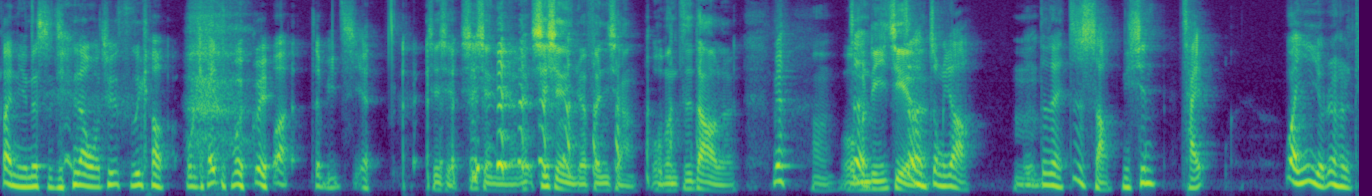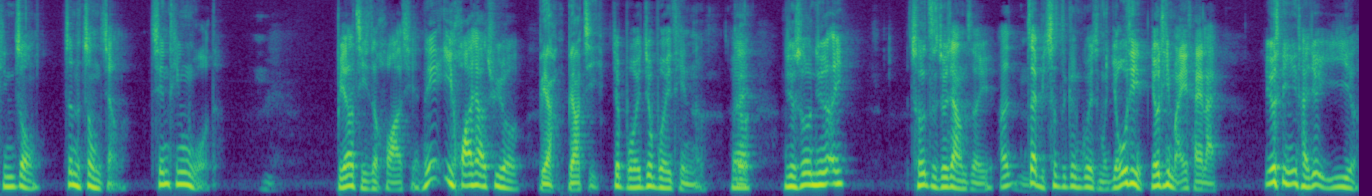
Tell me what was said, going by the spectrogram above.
半年的时间让我去思考我该怎么规划这笔钱。”谢谢，谢谢你的，谢谢你的分享，我们知道了。没有，嗯，我们理解了，这很重要，嗯，对不对？至少你先才，万一有任何的听众真的中奖了，先听我的，不要急着花钱，你一花下去哦，不要不要急，就不会就不会停了。对，你就说你说哎。车子就这样子而已，而再比车子更贵，什么游艇？游艇买一台来，游艇一台就一亿了，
